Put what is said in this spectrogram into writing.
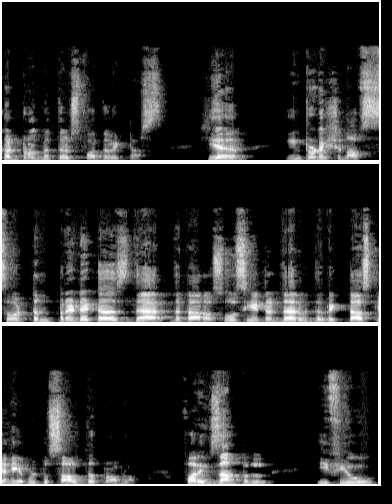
control methods for the vectors. Here introduction of certain predators there that are associated there with the vectors can able to solve the problem. For example, if you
